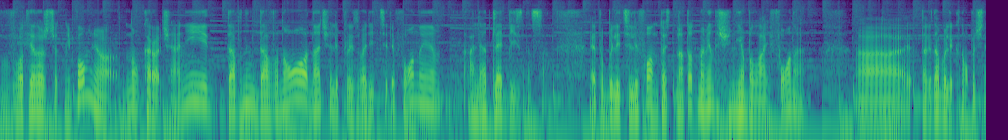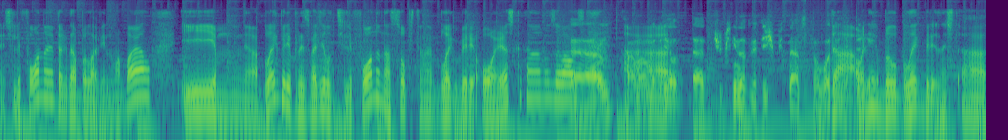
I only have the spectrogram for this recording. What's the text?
Вот я тоже что-то не помню. Ну, короче, они давным-давно начали производить телефоны а для бизнеса. Это были телефоны, то есть на тот момент еще не было айфона, а, тогда были кнопочные телефоны, тогда была WinMobile, и BlackBerry производила телефоны на собственной BlackBerry OS, как она называлась. Да, по-моему, а, делал да, чуть ли не до 2015 года. Да, у них был BlackBerry, значит, а,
